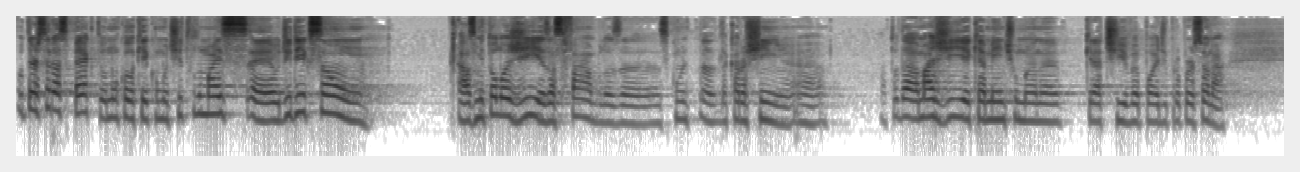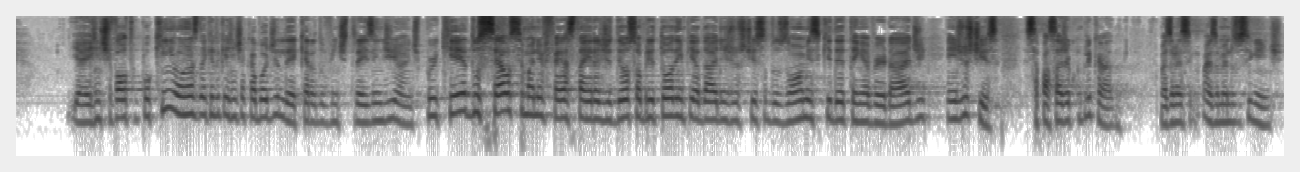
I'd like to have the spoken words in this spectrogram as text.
O terceiro aspecto eu não coloquei como título, mas é, eu diria que são as mitologias, as fábulas, as, da carochinha, a, a toda a magia que a mente humana criativa pode proporcionar. E aí a gente volta um pouquinho antes daquilo que a gente acabou de ler, que era do 23 em diante. Porque do céu se manifesta a ira de Deus sobre toda a impiedade e injustiça dos homens que detêm a verdade em justiça. Essa passagem é complicada. Mas é mais ou menos o seguinte:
